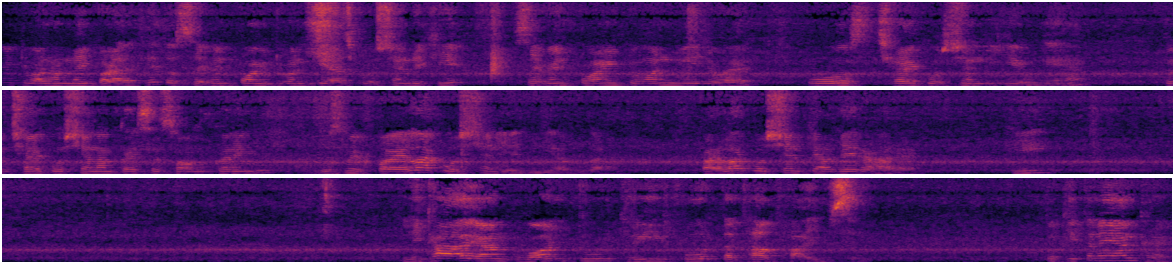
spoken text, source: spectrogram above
पॉइंट वन हम नहीं पढ़ाए थे तो सेवन पॉइंट वन के आज क्वेश्चन देखिए। सेवन पॉइंट वन में जो है, वो छः क्वेश्चन दिए हुए हैं। तो छः क्वेश्चन हम कैसे सॉल्व करेंगे? उसमें पहला क्वेश्चन ये दिया हुआ है। पहला क्वेश्चन क्या दे रहा है कि लिखा है अंक वन टू थ्री फोर तथा फाइव से। तो कितने अंक हैं?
